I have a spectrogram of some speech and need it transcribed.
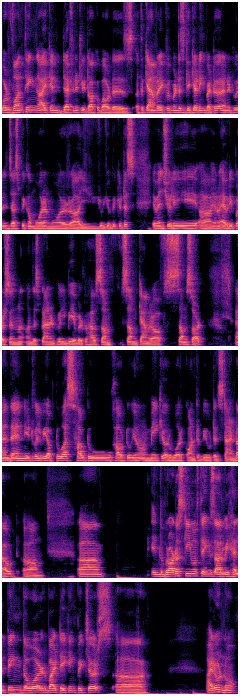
what one thing i can definitely talk about is uh, the camera equipment is getting better and it will just become more and more uh, ubiquitous. Eventually uh, you know every person on this planet will be able to have some some camera of some sort. And then it will be up to us how to how to you know make your work contribute and stand out. Um, um, in the broader scheme of things are we helping the world by taking pictures? Uh, i don't know.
